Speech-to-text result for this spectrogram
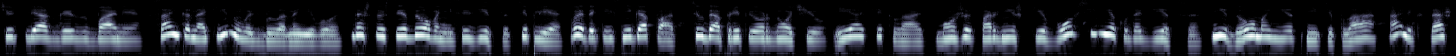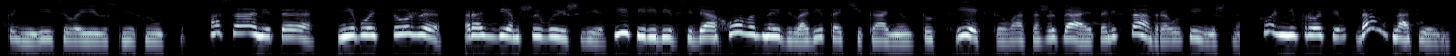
чуть лязгая зубами. Санька накинулась было на него. «Да что ж тебе дома не сидится в тепле, в эдакий снегопад, сюда припер ночью!» И осеклась. Может, парнишке вовсе некуда деться? Ни дома нет, ни тепла. Алексашка невесело ей усмехнулся. «А сами-то, небось, тоже раздемши вышли, и, перебив себя, холодно и деловито отчеканил. «Тут Федька вас ожидает, Александра Лукинишна. Коль не против, дам знак ему.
